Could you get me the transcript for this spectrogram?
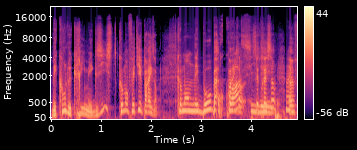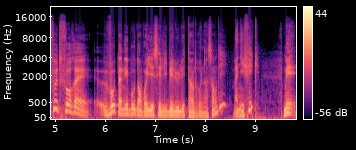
Mais quand le crime existe, comment fait-il par exemple? Comment Nebo bah, Pourquoi C'est très simple. Un feu de forêt vaut à Nebo d'envoyer ses libellules éteindre l'incendie. Magnifique. Mais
